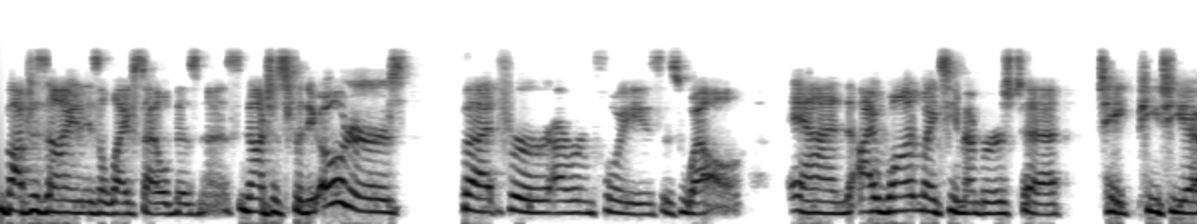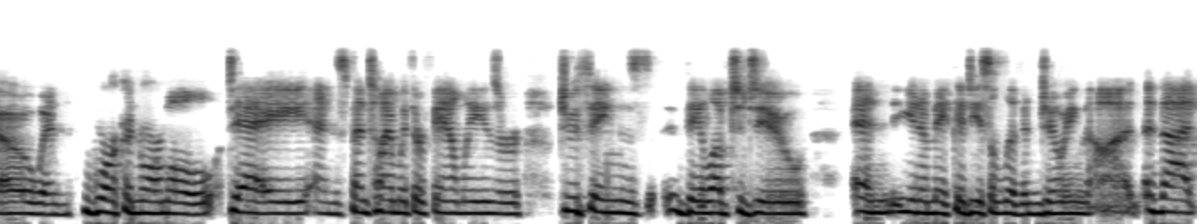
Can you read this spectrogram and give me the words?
Bop Design is a lifestyle business, not just for the owners, but for our employees as well. And I want my team members to take PTO and work a normal day and spend time with their families or do things they love to do and, you know, make a decent living doing that. And that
